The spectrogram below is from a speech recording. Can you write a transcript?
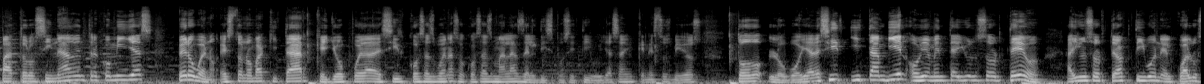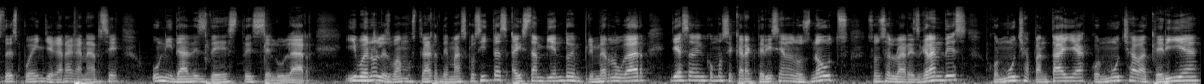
patrocinado entre comillas, pero bueno, esto no va a quitar que yo pueda decir cosas buenas o cosas malas del dispositivo. Ya saben que en estos videos todo lo voy a decir y también obviamente hay un sorteo, hay un sorteo activo en el cual ustedes pueden llegar a ganarse unidades de este celular. Y bueno, les voy a mostrar demás cositas. Ahí están viendo en primer lugar, ya saben cómo se caracterizan los Notes, son celulares grandes, con mucha pantalla, con mucha batería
